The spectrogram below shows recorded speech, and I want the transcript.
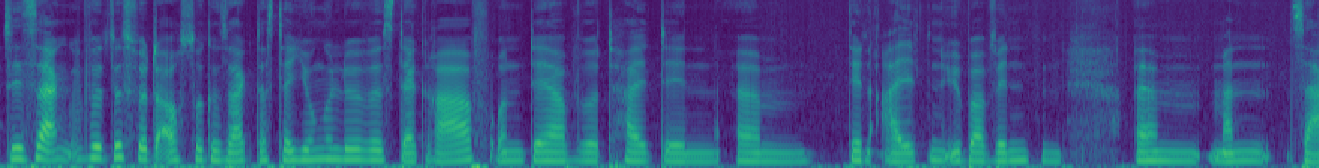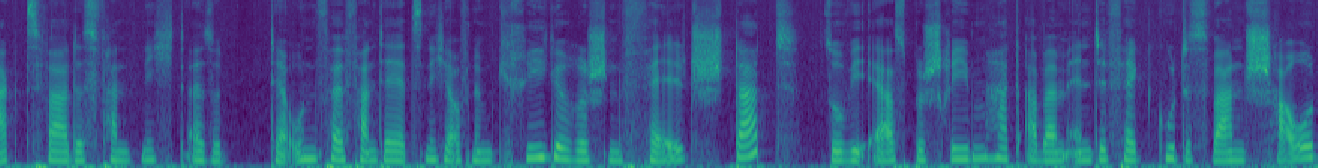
Sie sagen, das wird auch so gesagt, dass der junge Löwe ist der Graf und der wird halt den, ähm, den Alten überwinden. Ähm, man sagt zwar, das fand nicht, also der Unfall fand ja jetzt nicht auf einem kriegerischen Feld statt, so wie er es beschrieben hat, aber im Endeffekt, gut, es war ein Schau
